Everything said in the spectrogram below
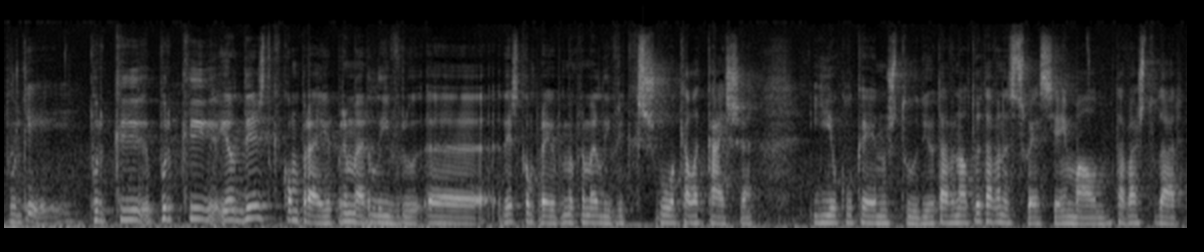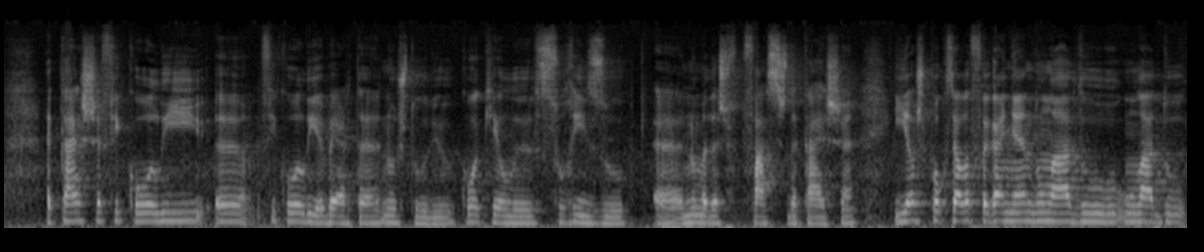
Porquê? Porque, porque eu desde que comprei o primeiro livro, uh, desde que comprei o meu primeiro livro e que chegou aquela caixa e eu coloquei-a no estúdio, eu estava na altura estava na Suécia, em Malmo, estava a estudar, a caixa ficou ali, uh, ficou ali aberta no estúdio com aquele sorriso uh, numa das faces da caixa e aos poucos ela foi ganhando um lado, um lado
